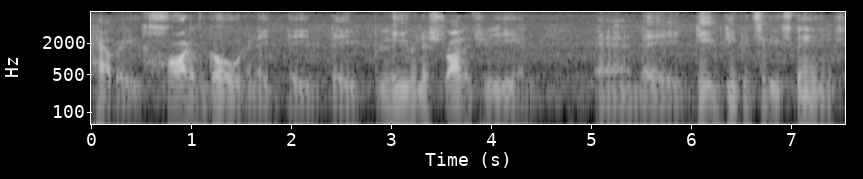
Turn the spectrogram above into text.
have a heart of gold and they, they, they believe in astrology and and they dig deep into these things.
